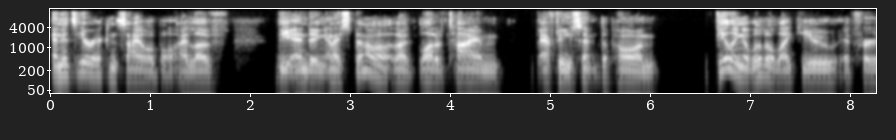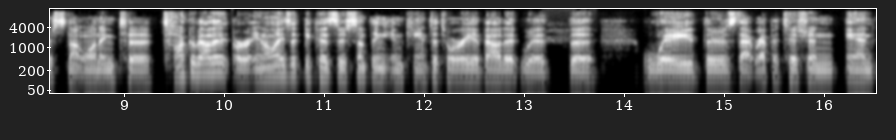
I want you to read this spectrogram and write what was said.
And it's irreconcilable. I love the ending and i spent a lot, a lot of time after you sent the poem feeling a little like you at first, not wanting to talk about it or analyze it because there's something incantatory about it with the way there's that repetition. And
